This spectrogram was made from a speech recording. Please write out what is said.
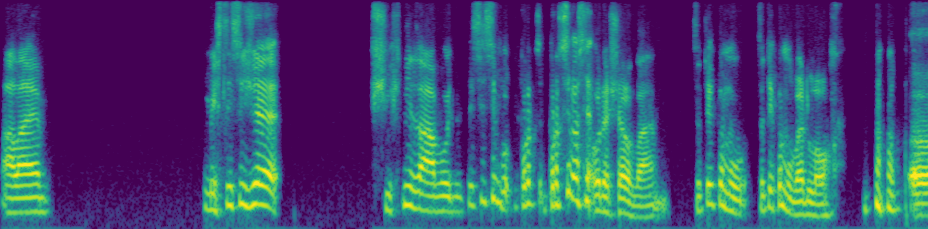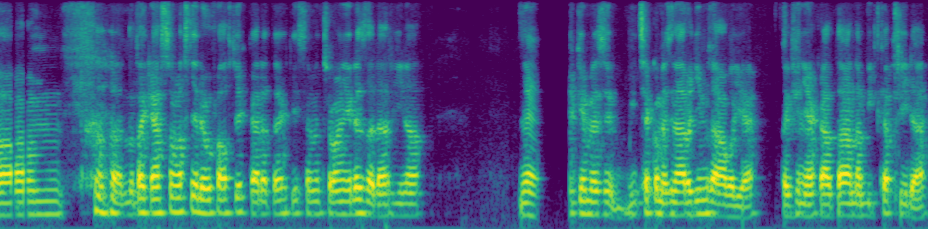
Ale myslíš si, že všichni závodníci, jsi si, proč, proč jsi vlastně odešel ven? Co tě k tomu, co tě k tomu vedlo? um, no tak já jsem vlastně doufal v těch karetech, když se mi třeba někde zadaří na nějakém mezi, víc jako mezinárodním závodě, takže nějaká ta nabídka přijde.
